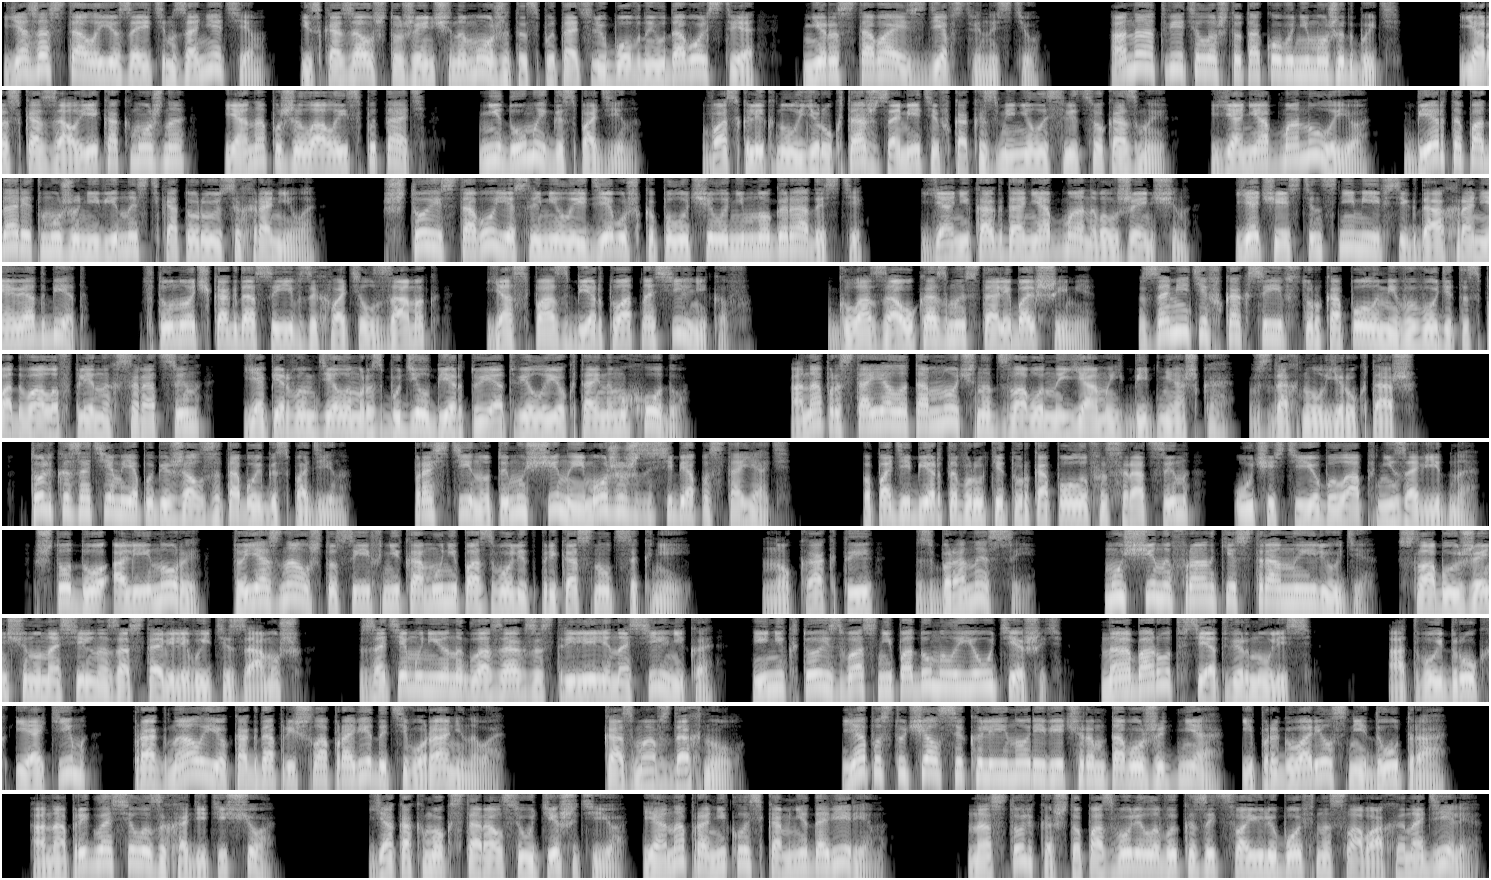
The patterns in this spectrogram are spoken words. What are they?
Я застал ее за этим занятием и сказал, что женщина может испытать любовное удовольствие, не расставаясь с девственностью. Она ответила, что такого не может быть. Я рассказал ей, как можно, и она пожелала испытать. Не думай, господин, Воскликнул Ерукташ, заметив, как изменилось лицо Казмы. «Я не обманул ее. Берта подарит мужу невинность, которую сохранила. Что из того, если милая девушка получила немного радости? Я никогда не обманывал женщин. Я честен с ними и всегда охраняю от бед. В ту ночь, когда Саив захватил замок, я спас Берту от насильников». Глаза у Казмы стали большими. Заметив, как Саив с туркополами выводит из подвала в пленных сарацин, я первым делом разбудил Берту и отвел ее к тайному ходу. Она простояла там ночь над зловонной ямой, бедняжка, вздохнул Ерукташ. Только затем я побежал за тобой, господин. Прости, но ты мужчина и можешь за себя постоять. Попади Берта в руки туркополов и сарацин, участь ее была б незавидна. Что до Алиеноры, то я знал, что Саиф никому не позволит прикоснуться к ней. Но как ты с баронессой? Мужчины франки странные люди. Слабую женщину насильно заставили выйти замуж, затем у нее на глазах застрелили насильника, и никто из вас не подумал ее утешить. Наоборот, все отвернулись. А твой друг Иаким Прогнал ее, когда пришла проведать его раненого. Казма вздохнул. Я постучался к Элеоноре вечером того же дня и проговорил с ней до утра. Она пригласила заходить еще. Я как мог старался утешить ее, и она прониклась ко мне доверием. Настолько, что позволила выказать свою любовь на словах и на деле.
